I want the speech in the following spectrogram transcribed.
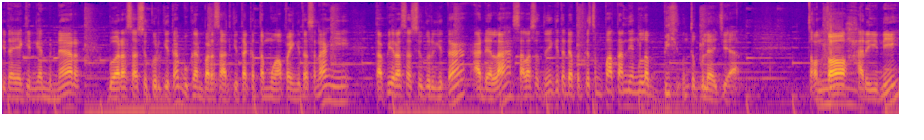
kita yakinkan benar bahwa rasa syukur kita bukan pada saat kita ketemu apa yang kita senangi, tapi rasa syukur kita adalah salah satunya kita dapat kesempatan yang lebih untuk belajar. Contoh hari ini,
